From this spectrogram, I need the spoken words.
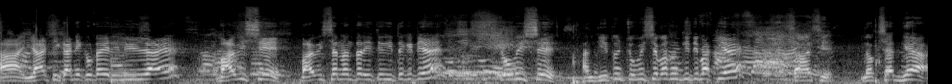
हा या ठिकाणी कुठं लिहिलेलं आहे बावीसशे. बावीसशे नंतर इथे इथं किती आहे? चोवीसशे. आणि इथून चोवीसशे पासून किती बाकी आहे? सहाशे. लक्षात घ्या.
